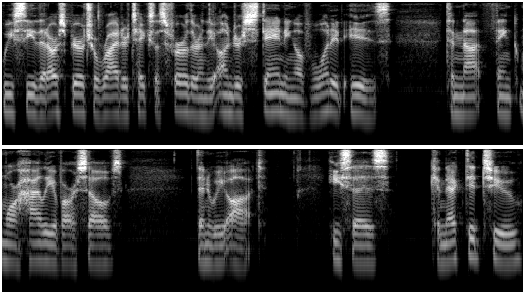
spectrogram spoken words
we see that our spiritual writer takes us further in the understanding of what it is to not think more highly of ourselves than we ought. He says, connected to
